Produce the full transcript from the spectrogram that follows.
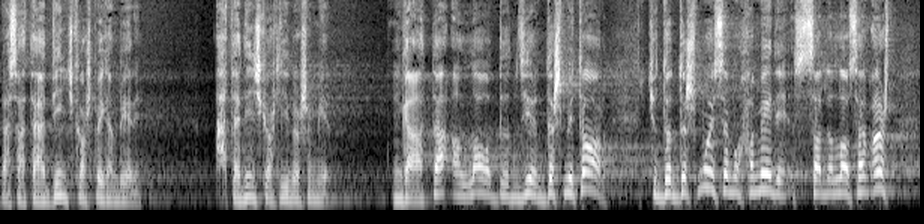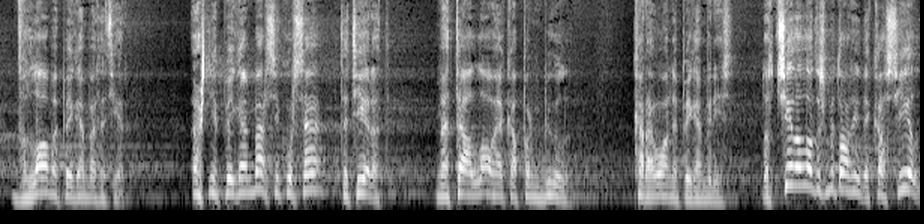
meqë ata e dinë çka është pejgamberi. Ata e dinë çka është libra shumë mirë. Nga ata Allahu do të nxjerrë dëshmitar që do të dëshmojnë se Muhamedi sallallahu alaihi wasallam është vëlla me pejgamberët e tjerë. Është një pejgamber sikurse të tjerët. Me atë Allahu e ka përmbyll karavanin e pejgamberisë. Do të sjellë Allah dëshmitar dhe ka sjell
